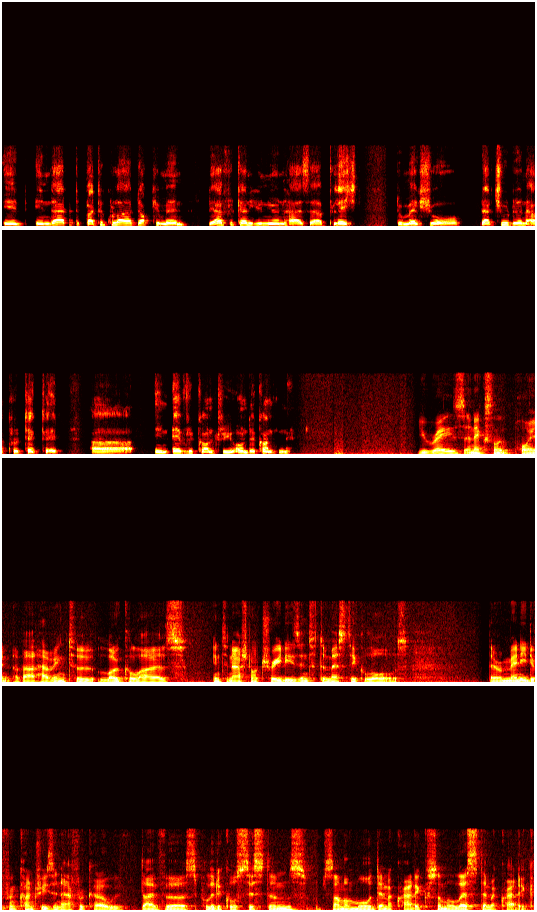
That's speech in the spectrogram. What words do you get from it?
it, in that particular document, the African Union has uh, pledged to make sure that children are protected uh, in every country on the continent. You raise an excellent point about having to localize international treaties into domestic laws. There are many different countries in Africa with diverse political systems. Some are more democratic, some are less democratic.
